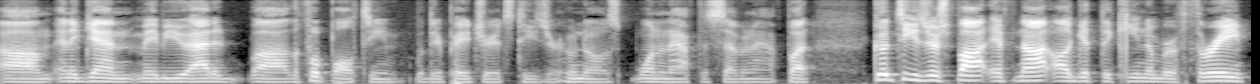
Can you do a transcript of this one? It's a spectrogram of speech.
Um, and again, maybe you added uh, the football team with your Patriots teaser. Who knows? One and a half to seven and a half. But good teaser spot. If not, I'll get the key number of three.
